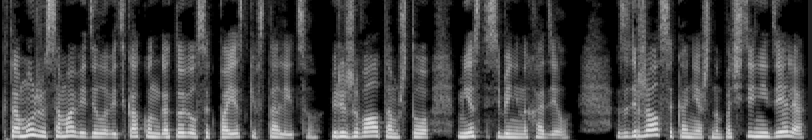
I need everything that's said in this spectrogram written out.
К тому же сама видела ведь, как он готовился к поездке в столицу. Переживал там, что места себе не находил. Задержался, конечно, почти неделя.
